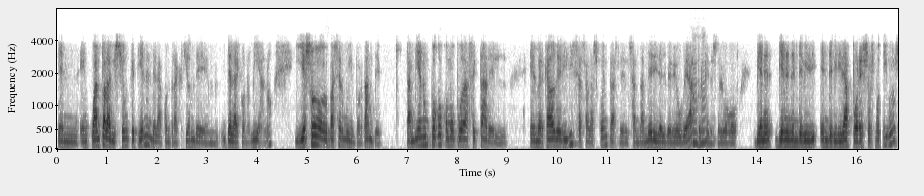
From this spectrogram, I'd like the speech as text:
en, en cuanto a la visión que tienen de la contracción de, de la economía, ¿no? Y eso va a ser muy importante también un poco cómo puede afectar el, el mercado de divisas a las cuentas del Santander y del BBVA, porque desde luego vienen, vienen en, debilidad por esos motivos.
